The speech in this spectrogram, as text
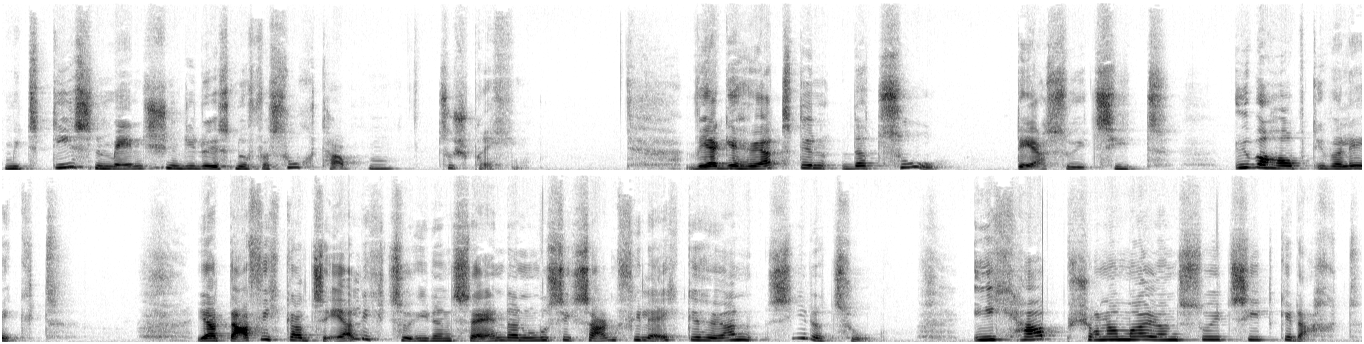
mit diesen Menschen, die du es nur versucht haben, zu sprechen. Wer gehört denn dazu, der Suizid überhaupt überlegt? Ja, darf ich ganz ehrlich zu Ihnen sein, dann muss ich sagen, vielleicht gehören Sie dazu. Ich habe schon einmal an Suizid gedacht.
